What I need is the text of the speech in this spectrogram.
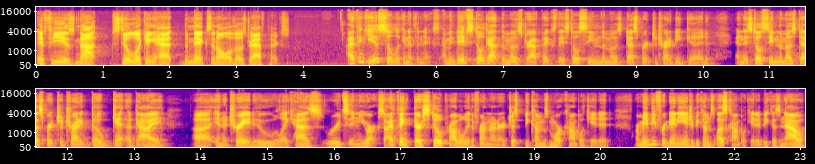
if he is not still looking at the Knicks and all of those draft picks? I think he is still looking at the Knicks. I mean, they've still got the most draft picks. They still seem the most desperate to try to be good, and they still seem the most desperate to try to go get a guy uh, in a trade who like has roots in New York. So I think they're still probably the front runner. It just becomes more complicated, or maybe for Danny Ainge it becomes less complicated because now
